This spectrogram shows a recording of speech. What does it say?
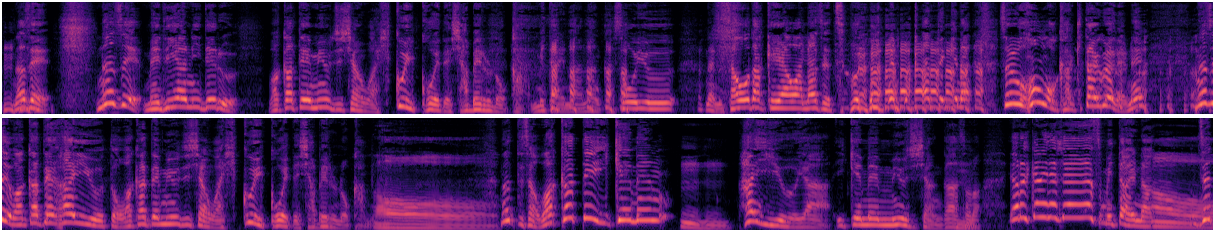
な。なぜ、なぜメディアに出る若手ミュージシャンは低い声で喋るのかみたいな、なんかそういう、何、竿だけ屋はなぜ潰れないのか的な、そういう本を書きたいぐらいだよね。なぜ若手俳優と若手ミュージシャンは低い声で喋るのかみたいな。だってさ、若手イケメン。俳優やイケメンミュージシャンが、その、よろしくお願いしますみたいな絶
